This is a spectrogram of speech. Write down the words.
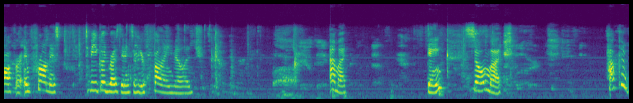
offer and promise to be good residents of your fine village. Emma, thank so much. How could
